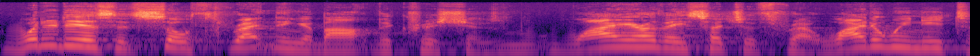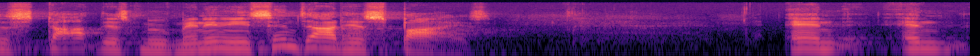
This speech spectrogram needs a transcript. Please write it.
what it is that's so threatening about the Christians. Why are they such a threat? Why do we need to stop this movement? And he sends out his spies. And, and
